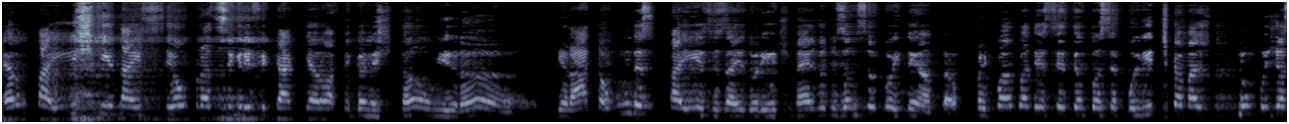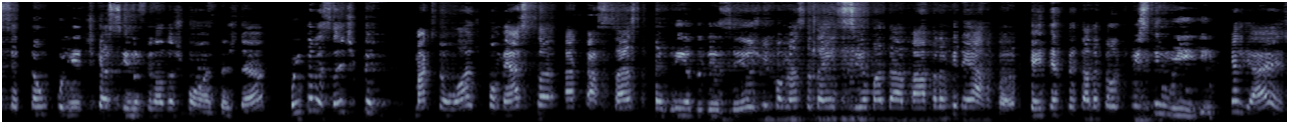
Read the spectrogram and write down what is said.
era um país que nasceu para significar que era o Afeganistão, o Irã, Iraque, algum desses países aí do Oriente Médio nos anos 80. Foi quando a DC tentou ser política, mas não podia ser tão política assim no final das contas, né? O interessante é que Maxwell Lord começa a caçar essa pedrinha do desejo e começa a dar em cima da Bárbara Minerva, que é interpretada pela Kristen Wiig. Que, aliás,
